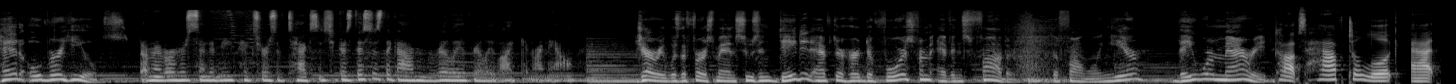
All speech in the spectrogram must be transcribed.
head over heels. I remember her sending me pictures of texts, and she goes, This is the guy I'm really, really liking right now. Jerry was the first man Susan dated after her divorce from Evan's father. The following year, they were married. Cops have to look at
